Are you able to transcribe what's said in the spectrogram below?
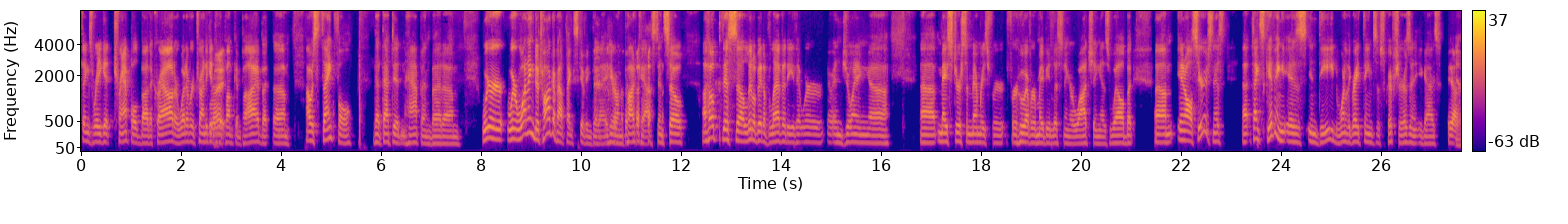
things where you get trampled by the crowd or whatever, trying to get right. to the pumpkin pie. But um, I was thankful that that didn't happen. But um, we're we're wanting to talk about Thanksgiving today here on the podcast, and so I hope this uh, little bit of levity that we're enjoying uh, uh, may stir some memories for for whoever may be listening or watching as well. But um, in all seriousness, uh, Thanksgiving is indeed one of the great themes of Scripture, isn't it, you guys? Yeah. yeah.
